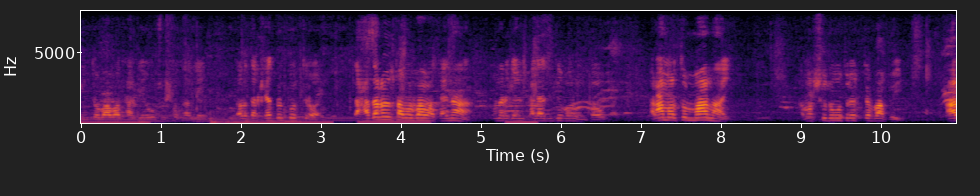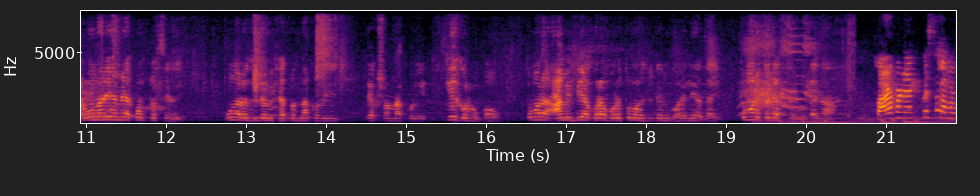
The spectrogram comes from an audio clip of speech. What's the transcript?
বৃদ্ধ বাবা থাকে অসুস্থ থাকে তাহলে তার খেদমত করতে হয়। তা হাজারো তো আমার বাবা তাই না? ওনারকে আমি ফেলা দিতে পারব তাও। আর আমার তো মা নাই আমার শুধুমাত্র একটা বাপই আর ওনারই আমি একমাত্র ছেলে। ওনারা যদি আমি খেদমত না করি দেখশন না করি কে করব কও? তোমার আমি বিয়ে করার পরে তোমার যদি আমি ঘরে নিয়ে যাই তোমার তো দেখতে হব, তাই না? বারবার এক পেশা আমার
